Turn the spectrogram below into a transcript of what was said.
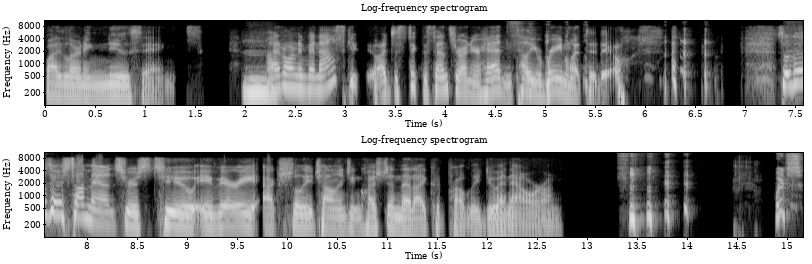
by learning new things mm. i don't even ask you to i just stick the sensor on your head and tell your brain what to do So those are some answers to a very actually challenging question that I could probably do an hour on. Which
